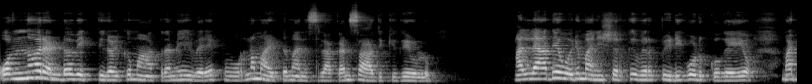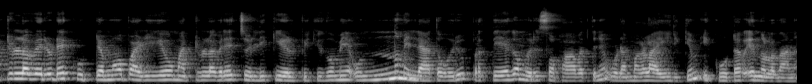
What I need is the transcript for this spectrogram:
ഒന്നോ രണ്ടോ വ്യക്തികൾക്ക് മാത്രമേ ഇവരെ പൂർണമായിട്ട് മനസ്സിലാക്കാൻ സാധിക്കുകയുള്ളൂ. അല്ലാതെ ഒരു മനുഷ്യർക്ക് ഇവർ പിടികൊടുക്കുകയോ മറ്റുള്ളവരുടെ കുറ്റമോ പഴിയോ മറ്റുള്ളവരെ ചൊല്ലി കേൾപ്പിക്കുകയോ ഒന്നുമില്ലാത്ത ഒരു പ്രത്യേകം ഒരു സ്വഭാവത്തിന് ഉടമകളായിരിക്കും ഇക്കൂട്ടർ എന്നുള്ളതാണ്.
